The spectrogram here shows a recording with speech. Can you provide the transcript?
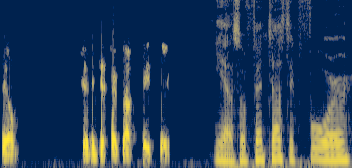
film. So I think that starts off phase six. Yeah, so Fantastic Four.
